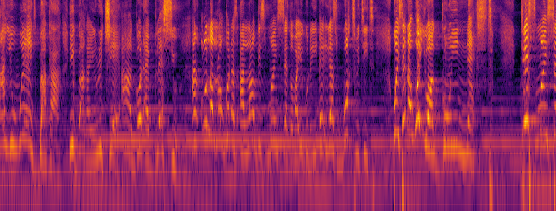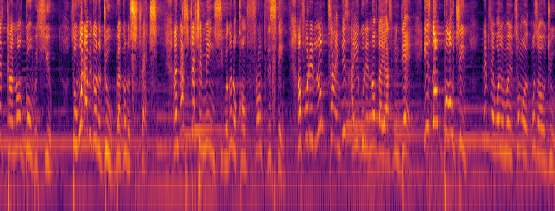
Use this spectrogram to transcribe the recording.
and you went back, back and you reach here. Ah, God, I bless you. And all along, God has allowed this mindset of are you good? He has worked with it. But He said that where you are going next, this mindset cannot go with you. So, what are we going to do? We're going to stretch. And that stretching means we're going to confront this thing. And for a long time, this are you good enough that you has been there? It's not bulging. Let me tell you what someone what will do.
